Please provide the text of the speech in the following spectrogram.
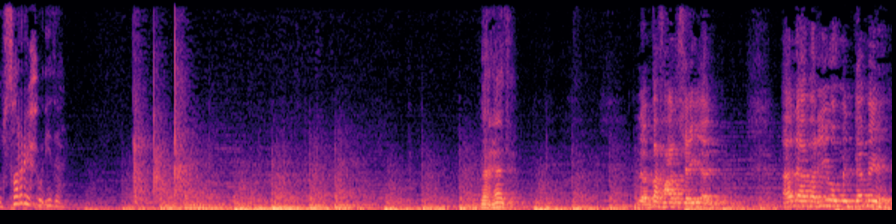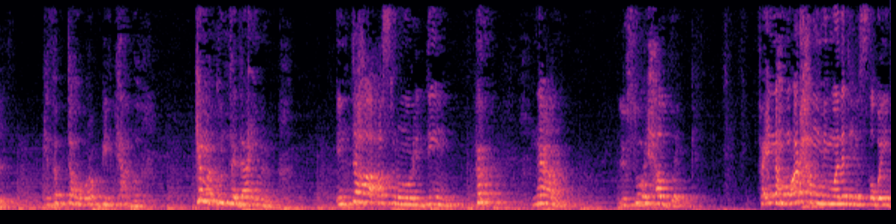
مصرح إذا ما هذا؟ لم أفعل شيئا أنا بريء من دمه. كذبته ربي الكعبة كما كنت دائما. انتهى عصر نور الدين. نعم لسوء حظك. فإنه أرحم من ولده الصبي.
